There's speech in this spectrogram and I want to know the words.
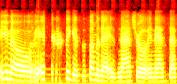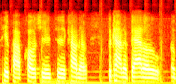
you know, mm-hmm. and, and I think it's some of that is natural, and that's that's hip hop culture to kind of to kind of battle, uh,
